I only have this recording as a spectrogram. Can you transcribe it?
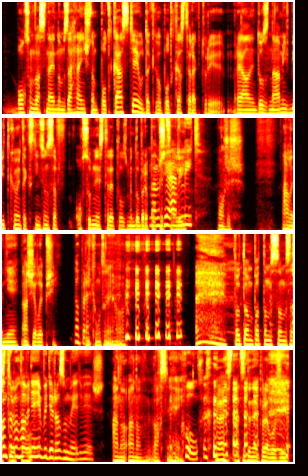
Bol som vlastne na jednom zahraničnom podcaste, u takého podcastera, ktorý je reálne dosť známy v Bitcoine, tak s ním som sa osobne stretol, sme dobre Mám pokecali. žiarliť? Môžeš. Ale nie, náš je lepší. Dobre. Nikomu to nehovor. potom, potom som sa On tomu stretol... hlavne nebude rozumieť, vieš. Áno, áno, vlastne, hej. Cool. Snad si to nepreloží.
